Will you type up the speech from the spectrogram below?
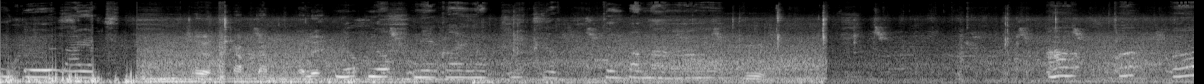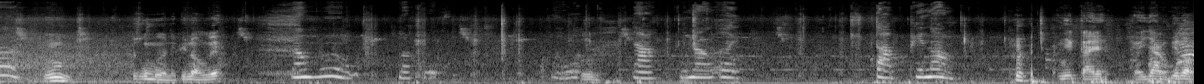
ำๆคืออะไรอะเออจับจับเอาเลยนกนกมีใครนกนกนกเป็นประมาณอืมอ้าวเออเอออืมทุกมือนี่พี่น้องเลยน้องมูกมาคุยอืมตับพี่น้องเอ้ยตับพี่น้องอันนี้ไก่ไก่ย่างพี่น้อง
